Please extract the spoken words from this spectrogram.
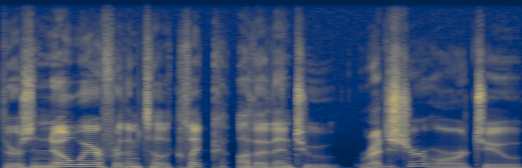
there's nowhere for them to click other than to register or to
